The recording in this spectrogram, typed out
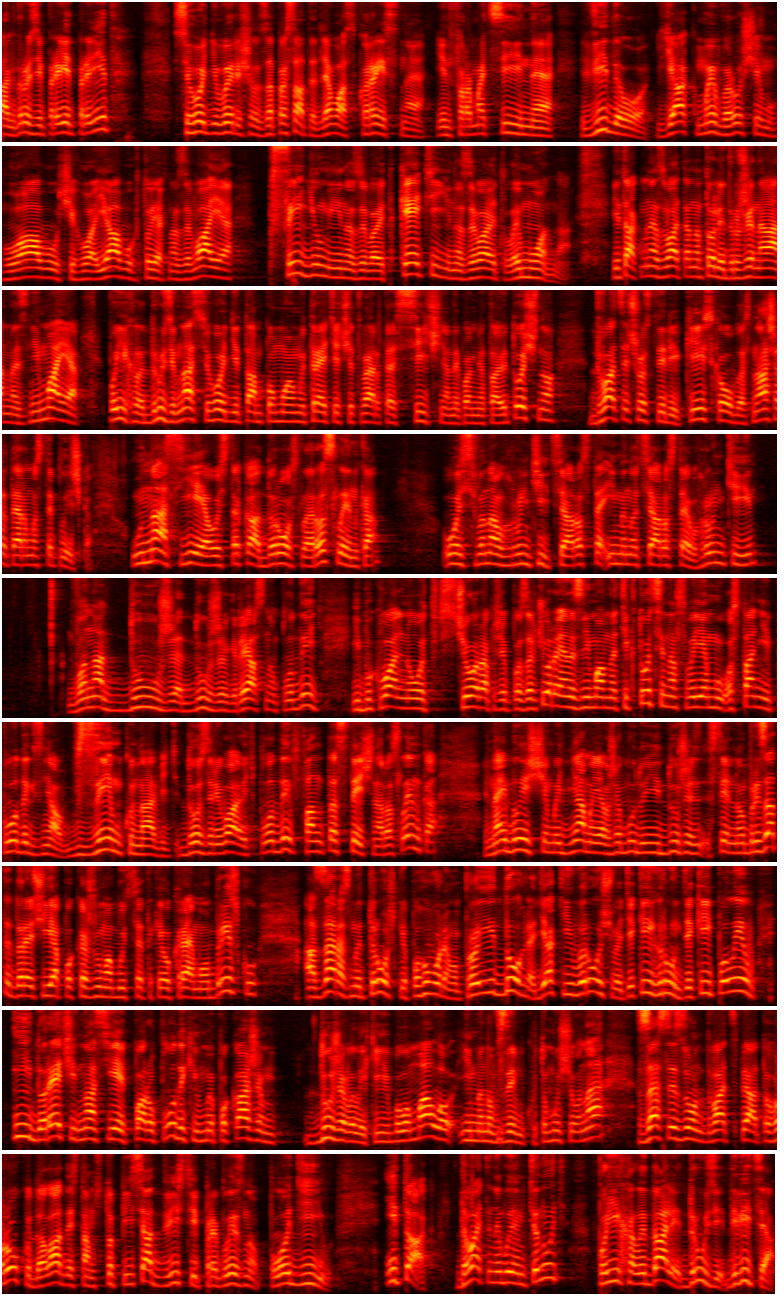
Так, друзі, привіт-привіт! Сьогодні вирішили записати для вас корисне інформаційне відео, як ми вирощуємо гуаву чи гуаяву, хто як називає. Псидіум, її називають кеті, її називають лимонна. І так, мене звати Анатолій, дружина Анна знімає. Поїхали. Друзі, в нас сьогодні там, по-моєму, 3-4 січня, не пам'ятаю точно. 26 рік, Київська область, наша термостепличка. У нас є ось така доросла рослинка. Ось вона в ґрунті ця росте, іменно ця росте в ґрунті. Вона дуже-дуже рясно плодить. І буквально от вчора чи позавчора я не знімав на Тіктоці на своєму останній плодик зняв. Взимку навіть дозрівають плоди. Фантастична рослинка. Найближчими днями я вже буду її дуже сильно обрізати. До речі, я покажу, мабуть, все-таки окрему обрізку. А зараз ми трошки поговоримо про її догляд, як її вирощувати, який ґрунт, який полив. І, до речі, в нас є пару плодиків, ми покажемо. Дуже великі, їх було мало іменно взимку, тому що вона за сезон 25-го року дала десь там 150-200 приблизно плодів. І так, давайте не будемо тягнути. Поїхали далі. Друзі, дивіться.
